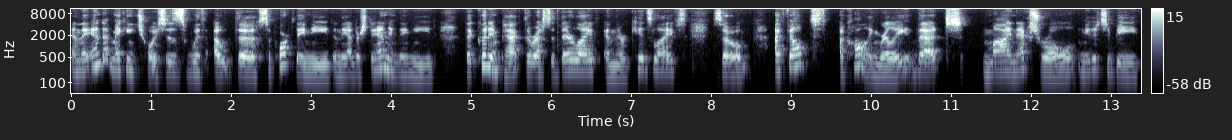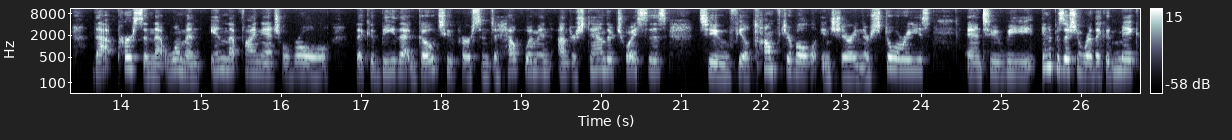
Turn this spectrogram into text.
And they end up making choices without the support they need and the understanding they need that could impact the rest of their life and their kids' lives. So I felt a calling really that my next role needed to be that person, that woman in that financial role that could be that go to person to help women understand their choices, to feel comfortable in sharing their stories, and to be in a position where they could make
